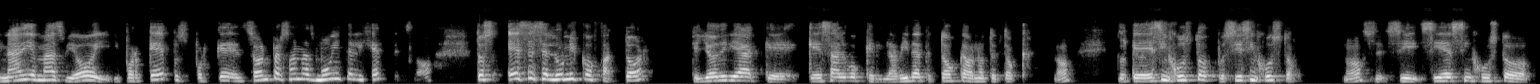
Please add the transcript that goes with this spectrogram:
nadie más vio. ¿Y, por qué? Pues porque son personas muy inteligentes, ¿no? Entonces, ese es el único factor que yo diría que, es algo que la vida te toca o no te toca, ¿no? Y que es injusto, pues sí es injusto, ¿no? Sí, sí, es injusto.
